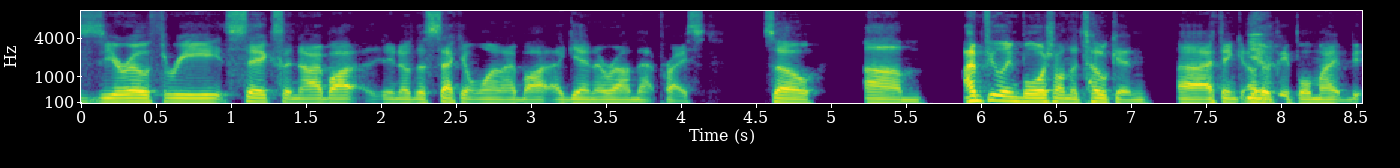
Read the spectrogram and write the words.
zero three six, and now I bought you know the second one I bought again around that price. So um, I'm feeling bullish on the token. Uh, I think yeah. other people might be.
